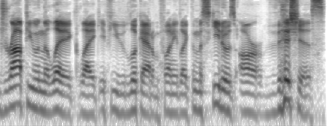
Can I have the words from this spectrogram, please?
drop you in the lake. Like if you look at them funny, like the mosquitoes are vicious.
